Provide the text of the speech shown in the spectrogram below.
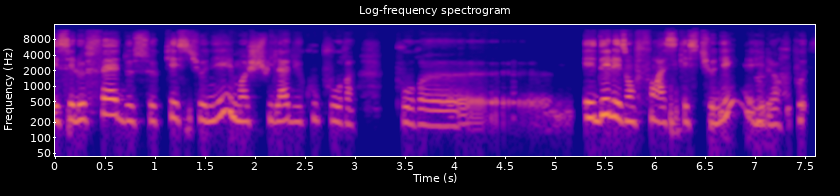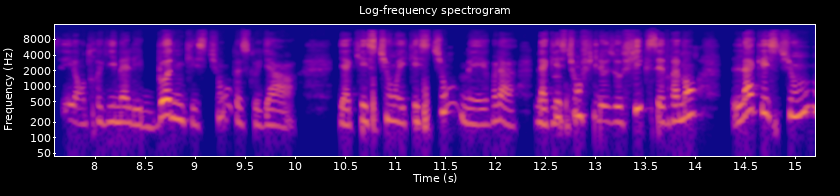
et c'est le fait de se questionner. Et moi, je suis là du coup pour, pour aider les enfants à se questionner et mmh. leur poser, entre guillemets, les bonnes questions, parce qu'il y a, il y a question et question, mais voilà, la mmh question philosophique, c'est vraiment la question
